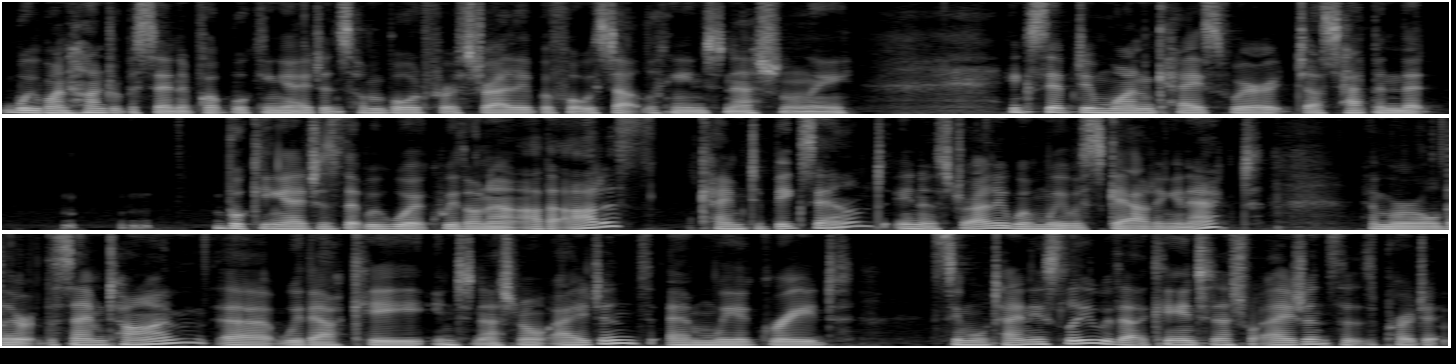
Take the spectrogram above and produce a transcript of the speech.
we 100% have got booking agents on board for Australia before we start looking internationally, except in one case where it just happened that booking agents that we work with on our other artists came to Big Sound in Australia when we were scouting an act and we were all there at the same time uh, with our key international agents, and we agreed simultaneously with our key international agents that it's a project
